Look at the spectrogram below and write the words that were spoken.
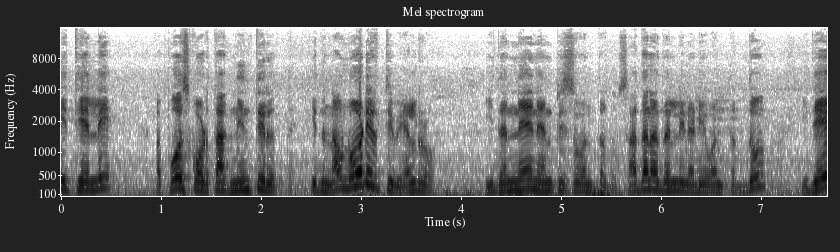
ರೀತಿಯಲ್ಲಿ ಪೋಸ್ ಕೊಡ್ತಾ ನಿಂತಿರುತ್ತೆ. ಇದು ನಾವು ನೋಡಿರ್ತೀವಿ ಎಲ್ಲರೂ ಇದನ್ನೇ ನೆನಪಿಸುವಂಥದ್ದು. ಸದನದಲ್ಲಿ ನಡೆಯುವಂಥದ್ದು ಇದೇ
